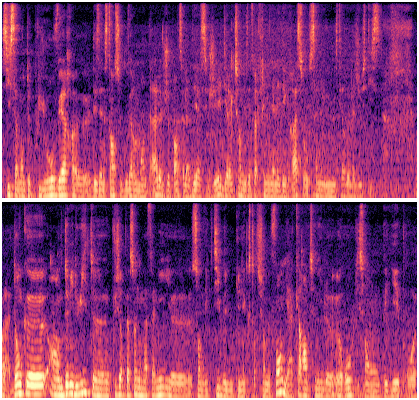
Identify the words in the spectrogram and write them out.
si ça monte plus haut vers euh, des instances gouvernementales, je pense à la DACG, Direction des Affaires Criminelles et des Grâces, au sein du ministère de la Justice. Voilà, donc en 2008, plusieurs personnes de ma famille sont victimes d'une extorsion de fonds. Il y a 40 000 euros qui sont payés pour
